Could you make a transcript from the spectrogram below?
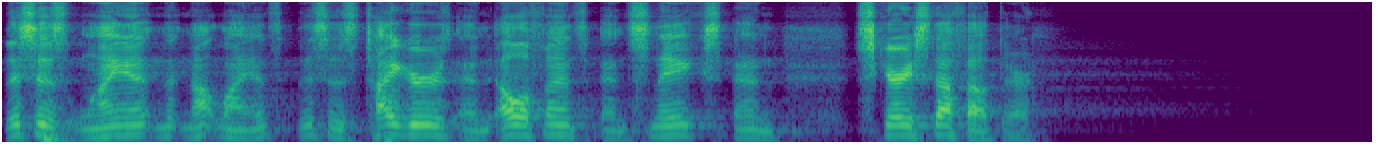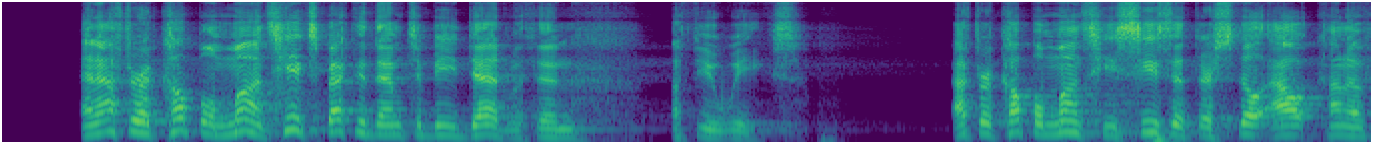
This is lion, not lions, this is tigers and elephants and snakes and scary stuff out there. And after a couple months, he expected them to be dead within a few weeks. After a couple months, he sees that they're still out kind of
